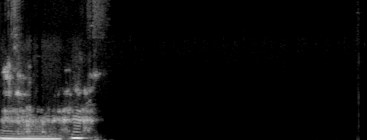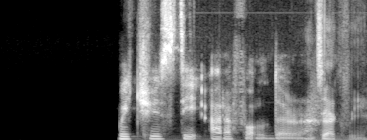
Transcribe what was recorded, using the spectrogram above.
Mm -hmm. Which is the other folder. Exactly.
